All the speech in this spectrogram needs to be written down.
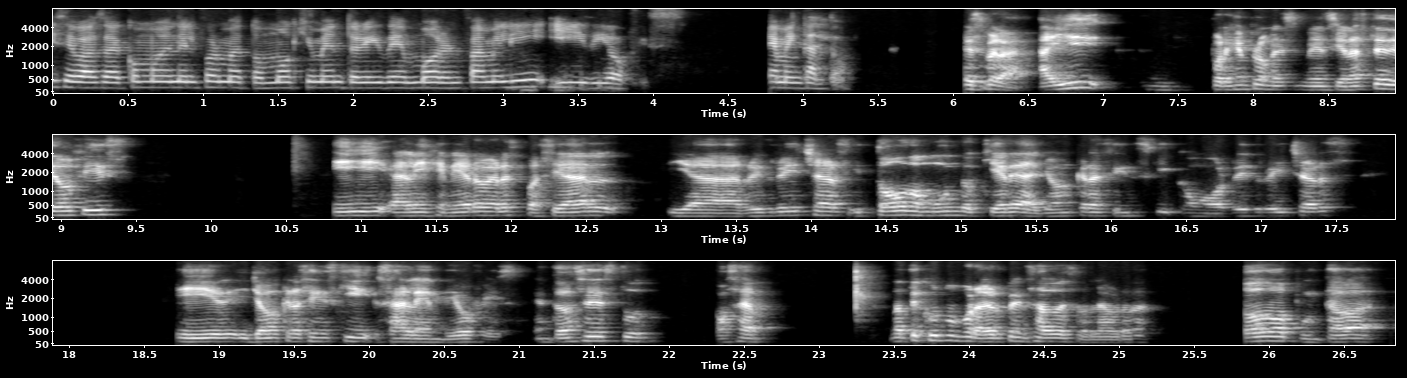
y se basa como en el formato mockumentary de Modern Family y The Office, que me encantó. Espera, ahí, por ejemplo, men- mencionaste The Office y al ingeniero aeroespacial y a Reed Richards y todo mundo quiere a John Krasinski como Reed Richards y John Krasinski sale en The Office. Entonces tú, o sea, no te culpo por haber pensado eso, la verdad. Todo apuntaba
